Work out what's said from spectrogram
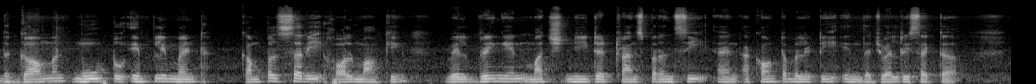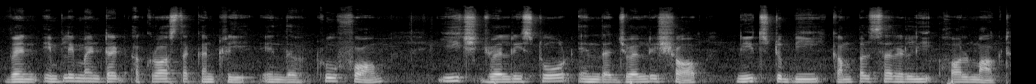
The government move to implement compulsory hallmarking will bring in much needed transparency and accountability in the jewelry sector. When implemented across the country in the true form, each jewelry store in the jewelry shop needs to be compulsorily hallmarked.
